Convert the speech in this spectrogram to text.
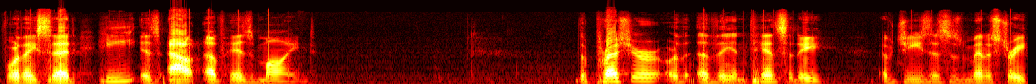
for they said, He is out of his mind. The pressure or the, the intensity of Jesus' ministry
